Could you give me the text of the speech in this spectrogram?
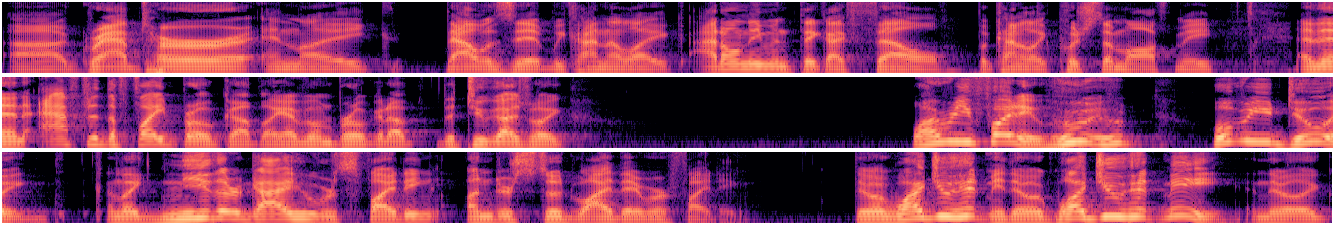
uh, grabbed her, and like that was it. We kind of like I don't even think I fell, but kind of like pushed them off me. And then after the fight broke up, like everyone broke it up, the two guys were like, "Why were you fighting? Who, who what were you doing?" And like neither guy who was fighting understood why they were fighting. They were like, "Why'd you hit me?" They're like, "Why'd you hit me?" And they're like,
